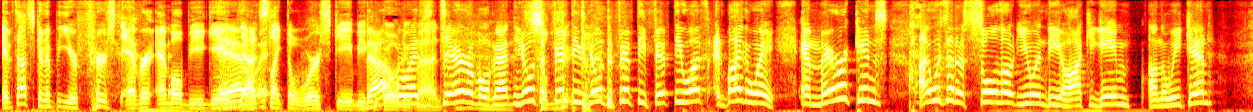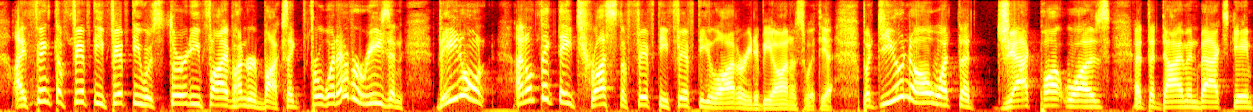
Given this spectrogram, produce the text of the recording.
if that's going to be your first ever MLB game, Yeah, that's like the worst game you could go was to, man. terrible, man. You know what So the 50 you know what the 50-50 was? And by the way, Americans, I was at a sold-out UND hockey game on the weekend. I think the 50-50 was 3500 bucks. Like for whatever reason, they don't I don't think they trust the 50-50 lottery to be honest with you. But do you know what the jackpot was at the Diamondbacks game?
